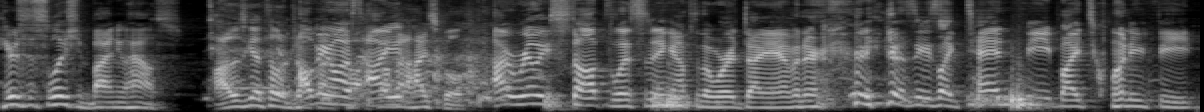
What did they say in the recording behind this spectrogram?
Here's the solution: buy a new house. I was gonna tell her. to drop I'll be honest, drop I- out of high school. I really stopped listening after the word diameter because he was like 10 feet by 20 feet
